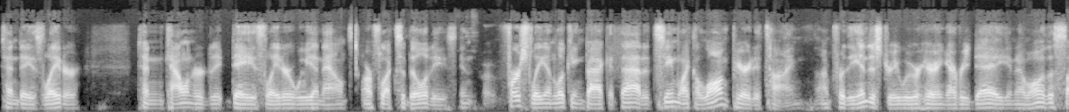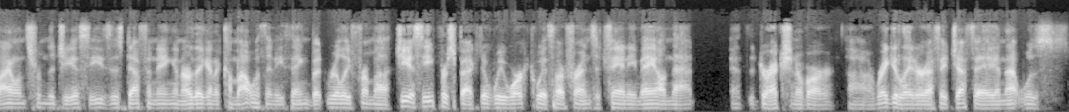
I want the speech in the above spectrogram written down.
10 days later, 10 calendar days later, we announced our flexibilities. And firstly, in looking back at that, it seemed like a long period of time um, for the industry. We were hearing every day, you know, oh, the silence from the GSEs is deafening, and are they going to come out with anything? But really, from a GSE perspective, we worked with our friends at Fannie Mae on that at the direction of our uh, regulator, FHFA, and that was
